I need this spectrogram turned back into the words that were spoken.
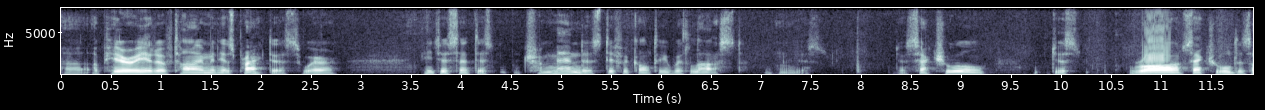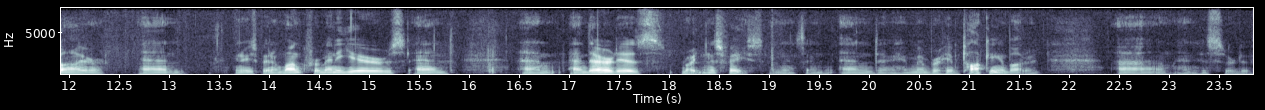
uh, a period of time in his practice where he just had this tremendous difficulty with lust, just, just sexual, just raw sexual desire and you know he's been a monk for many years, and and and there it is, right in his face, and and, and I remember him talking about it, uh, and just sort of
